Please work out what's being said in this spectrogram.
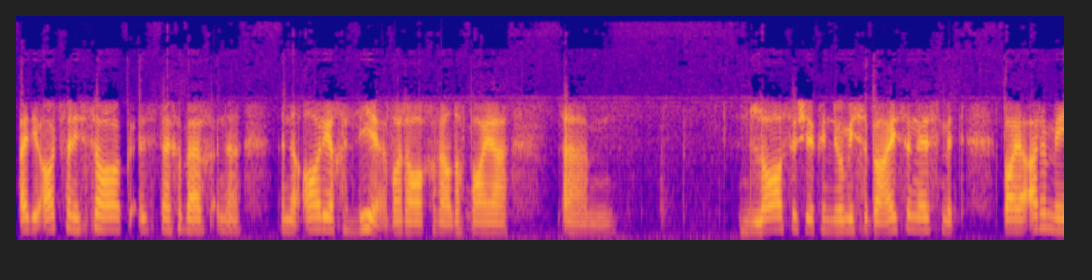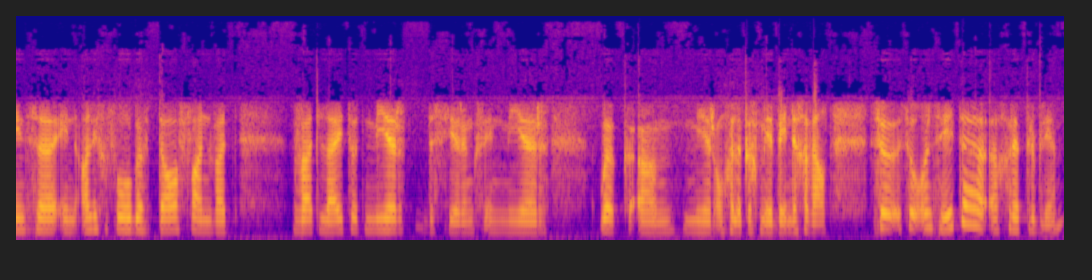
uit die aard van die saak is Tygerberg in 'n in 'n area geleë waar daar geweldig baie um lae sosio-ekonomiese behuising is met baie arme mense en al die gevolge daarvan wat wat lei tot meer beserings en meer ook um meer ongelukkig meer bende geweld. So so ons het 'n groot probleem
